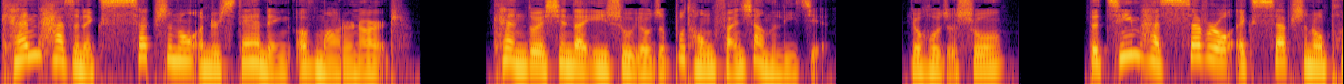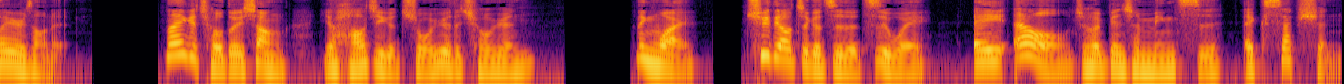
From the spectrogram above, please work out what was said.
Ken has an exceptional understanding of modern art。Ken 对现代艺术有着不同凡响的理解。又或者说，The team has several exceptional players on it。 那一个球队上有好几个卓越的球员。另外，去掉这个字的字尾 a l 就会变成名词 exception，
